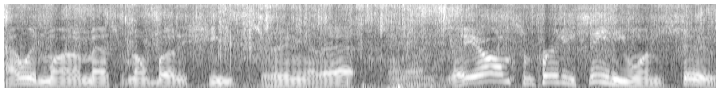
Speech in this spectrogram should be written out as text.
I wouldn't want to mess with nobody's sheets or any of that. And they own some pretty seedy ones too.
